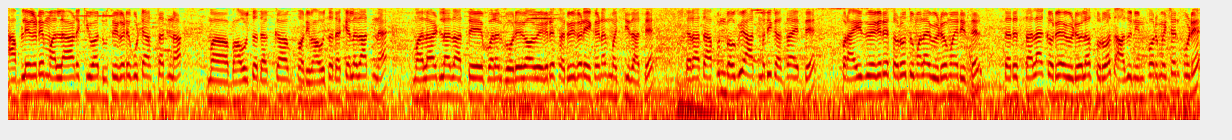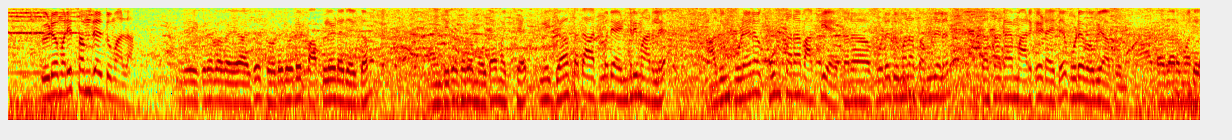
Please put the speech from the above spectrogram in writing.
आपल्याकडे मलाड किंवा दुसरीकडे कुठे असतात ना म भाऊचा धक्का सॉरी भाऊचा धक्क्याला जात नाही. मलाडला जाते परत गोरेगाव वगैरे सर्वीकडे एकणच मच्छी जाते. तर आता आपण बघूया आतमध्ये कसा आहे ते. प्राईज वगैरे सर्व तुम्हाला व्हिडिओमध्ये दिसेल. तर चला करूया व्हिडिओला सुरुवात. अजून इन्फॉर्मेशन पुढे. व्हिडिओमध्ये समजेल तुम्हाला. इकडे बघा या असे छोटे छोटे पापलेट आहेत एकदम. आणि तिथं सर्व मोठ्या मच्छी आहेत. मी जस्ट आता आतमध्ये एंट्री मारले. अजून पुढे ना खूप सारा बाकी आहे. तर पुढे तुम्हाला समजेलच कसं काय मार्केट आहे ते. पुढे बघूया आपण. आठ हजारमध्ये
